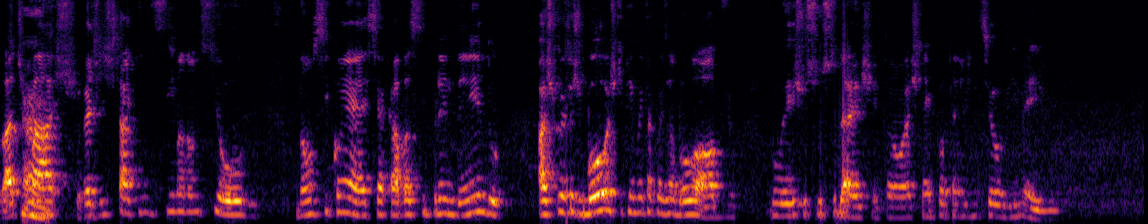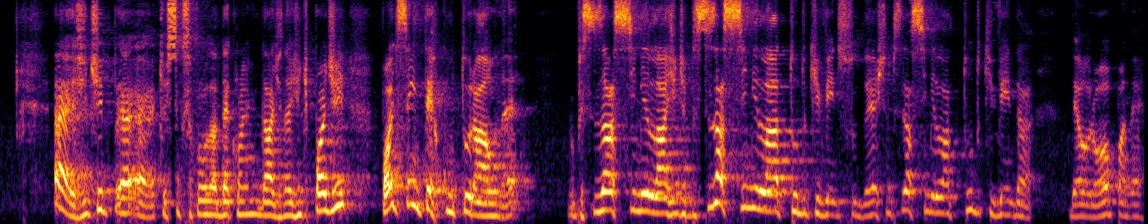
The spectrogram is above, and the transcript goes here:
lá de é. baixo. A gente está aqui em cima, não se ouve, não se conhece, acaba se prendendo às coisas boas, que tem muita coisa boa, óbvio, no eixo sul-sudeste. Então, acho que é importante a gente se ouvir mesmo. É, a gente, é, é, a questão que você falou da decolonialidade, né? A gente pode, pode ser intercultural, né? Não precisa assimilar, a gente precisa assimilar tudo que vem do Sudeste, não precisa assimilar tudo que vem da, da Europa, né?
